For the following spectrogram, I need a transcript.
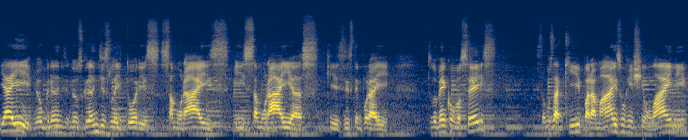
E aí, meu grande, meus grandes leitores samurais e samuraias que existem por aí, tudo bem com vocês? Estamos aqui para mais um Henshin Online,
